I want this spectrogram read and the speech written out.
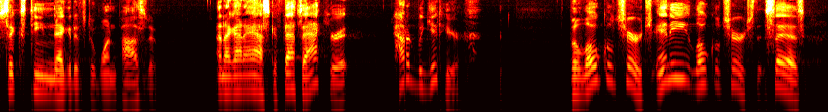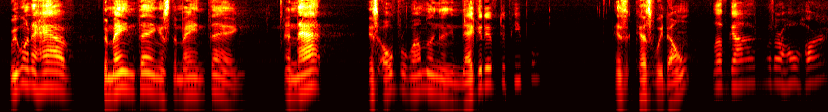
16 negatives to 1 positive. And I got to ask if that's accurate, how did we get here? The local church, any local church that says we want to have the main thing is the main thing, and that is overwhelmingly negative to people? Is it because we don't love God with our whole heart?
